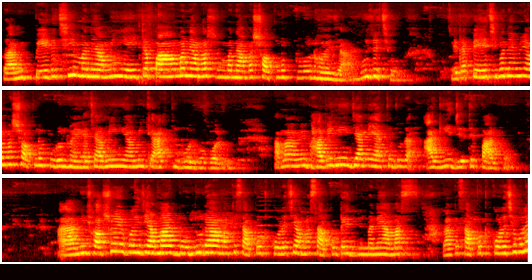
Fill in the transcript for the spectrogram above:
তো আমি পেরেছি মানে আমি এইটা পাওয়া মানে আমার মানে আমার স্বপ্ন পূরণ হয়ে যা বুঝেছ? এটা পেয়েছি মানে আমি, আমার স্বপ্ন পূরণ হয়ে গেছে। আমি আমি আর কি বলব বলো? আমার, আমি ভাবিনি যে আমি এত দূর আগিয়ে যেতে পারব। আর আমি সবসময় বলি যে আমার বন্ধুরা আমাকে সাপোর্ট করেছে, আমার সাপোর্টে মানে আমার আমাকে সাপোর্ট করেছে বলে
